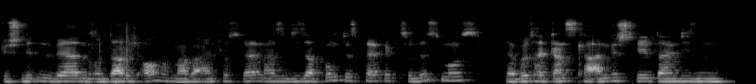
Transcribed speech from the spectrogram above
geschnitten werden und dadurch auch nochmal beeinflusst werden. Also dieser Punkt des Perfektionismus, der wird halt ganz klar angestrebt, da in diesen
